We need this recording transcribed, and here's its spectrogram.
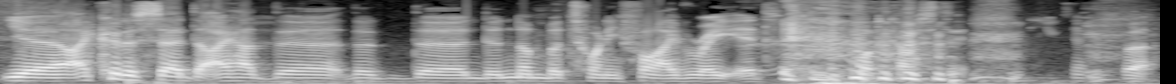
yeah, I could have said that I had the the, the, the number twenty five rated podcast, but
